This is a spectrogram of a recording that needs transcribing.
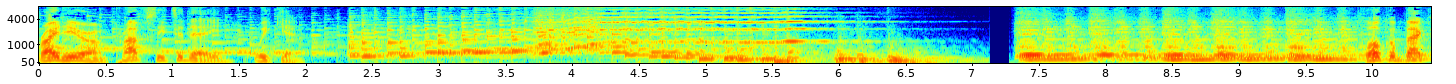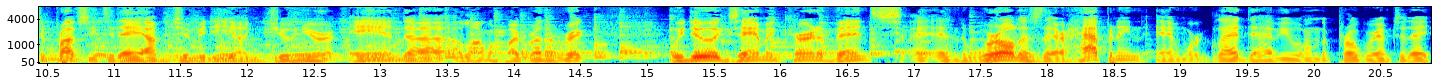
Right here on Prophecy Today Weekend. Welcome back to Prophecy Today. I'm Jimmy DeYoung Jr., and uh, along with my brother Rick, we do examine current events in the world as they're happening, and we're glad to have you on the program today.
